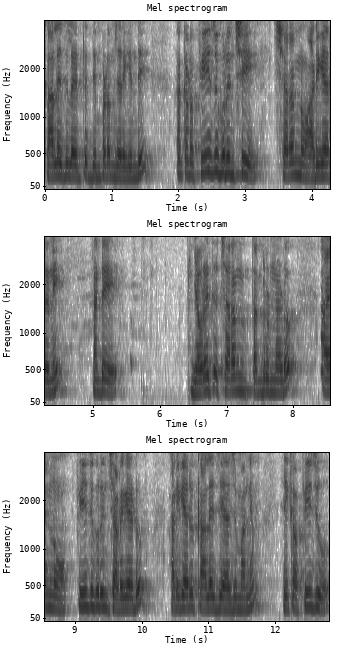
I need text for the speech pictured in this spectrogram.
కాలేజీలో అయితే దింపడం జరిగింది. అక్కడ ఫీజు గురించి చరణ్ను అడిగారని అంటే ఎవరైతే చరణ్ తండ్రి ఉన్నాడో ఆయన్ను ఫీజు గురించి అడిగాడు. అడిగారు కాలేజీ యాజమాన్యం. ఇక ఫీజు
